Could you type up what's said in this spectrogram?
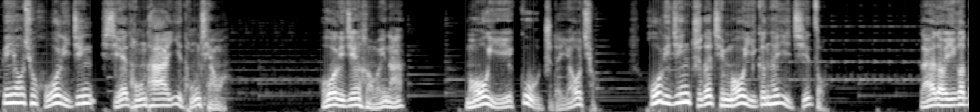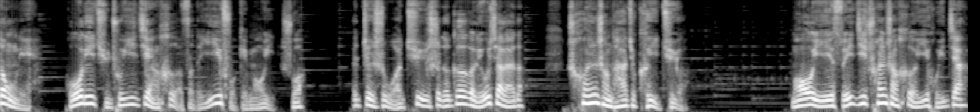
便要求狐狸精协同他一同前往。狐狸精很为难，某乙固执的要求，狐狸精只得请某乙跟他一起走。来到一个洞里，狐狸取出一件褐色的衣服给某乙，说：“这是我去世的哥哥留下来的，穿上它就可以去了。”某乙随即穿上褐衣回家，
